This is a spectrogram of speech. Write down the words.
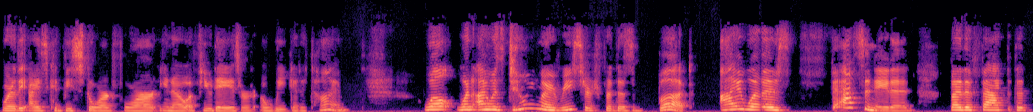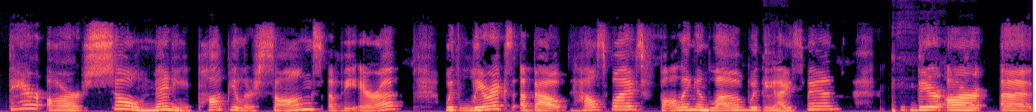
where the ice could be stored for, you know, a few days or a week at a time. Well, when I was doing my research for this book, I was fascinated by the fact that there are so many popular songs of the era with lyrics about housewives falling in love with the Mm. Iceman. There are uh,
